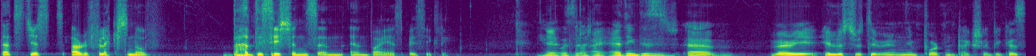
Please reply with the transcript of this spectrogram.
that's just a reflection of bad decisions and, and bias, basically. Yeah, so I, I, think this is uh, very illustrative and important, actually, because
